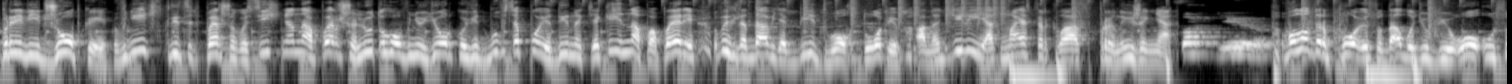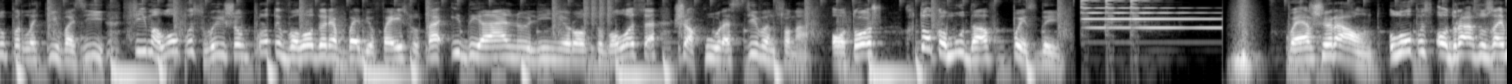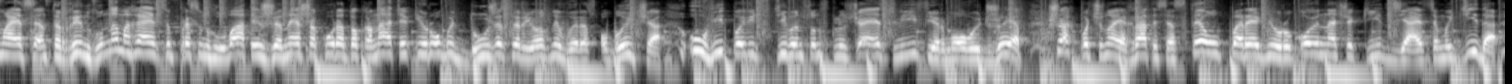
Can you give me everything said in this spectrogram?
Привіт, жопки! В ніч з 31 січня на 1 лютого в Нью-Йорку відбувся поєдинок, який на папері виглядав як бій двох топів, а на ділі як майстер-клас приниження. Володар поясу WBO у суперлегкій вазі Фіма Лопес вийшов проти володаря Бебіфейсу та ідеальної лінії росту волосся Шакура Стівенсона. Отож, хто кому дав пизди? Перший раунд. Лопес одразу займає центр рингу, намагається пресингувати, жене Шакура до канатів і робить дуже серйозний вираз обличчя. У відповідь Стівенсон включає свій фірмовий джеб. Шах починає гратися з Тео передньою рукою, наче кіт з яйцями діда.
